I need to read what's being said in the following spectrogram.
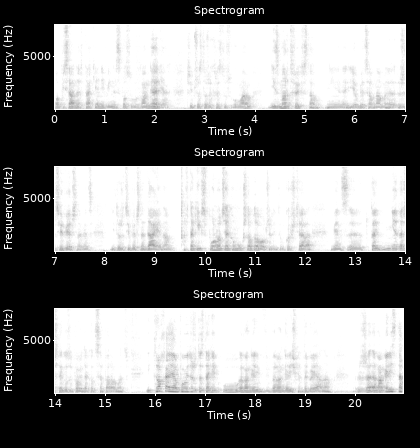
opisane w taki, a nie w inny sposób w Ewangeliach, czyli przez to, że Chrystus umarł i zmartwychwstał i, i obiecał nam e, życie wieczne, więc i to życie wieczne daje nam w takiej wspólnocie, jaką ukształtował, czyli tym kościele. Więc y, tutaj nie da się tego zupełnie tak odseparować. I trochę ja bym powiedział, że to jest tak jak u Ewangelii, w Ewangelii Świętego Jana, że ewangelista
